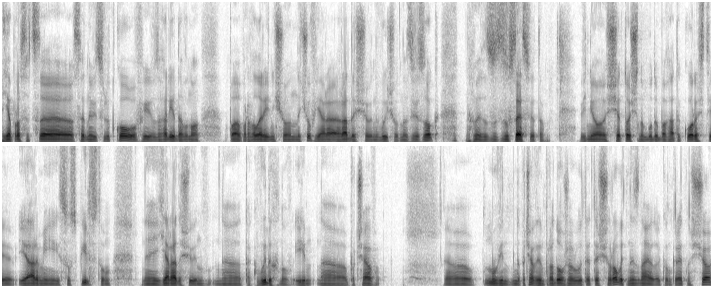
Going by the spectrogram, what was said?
Я просто це все не відслідковував і взагалі давно про Валерія нічого не чув. Я радий, що він вийшов на зв'язок з, Усесвітом. Від нього ще точно буде багато користі і армії, і суспільством. Е, Я радий, що він е, так видихнув і е, почав Ну, він не почав, він продовжує робити те, що робить. Не знаю конкретно що.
